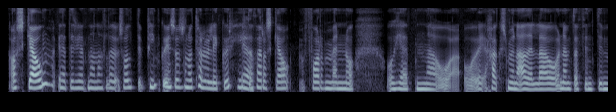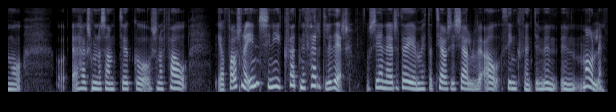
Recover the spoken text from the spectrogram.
á skjám, þetta er hérna náttúrulega svolítið pingu eins og svona tölvuleikur, hitta Já. þar á skjám formenn og, og hérna og, og hagsmuna aðela og nefndafundum og, og hagsmuna samtök og svona fá, já, fá svona insinn í hvernig ferlið er. Og síðan er þau um þetta tjá sér sjálfi á þingfundum um, um málinn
